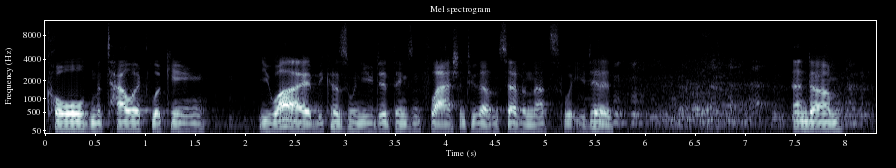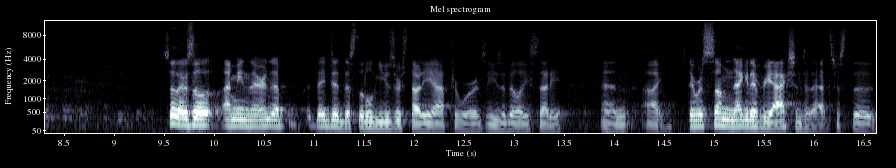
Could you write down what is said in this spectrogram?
cold, metallic looking UI because when you did things in Flash in 2007, that's what you did. and um, so there's a, I mean, they ended up, they did this little user study afterwards, a usability study, and uh, there was some negative reaction to that. Just the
